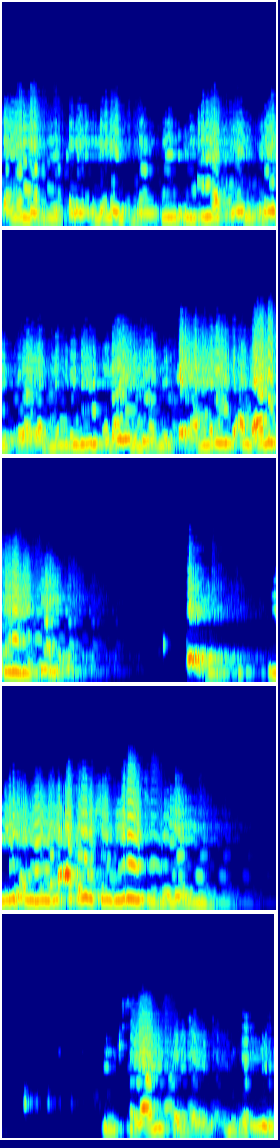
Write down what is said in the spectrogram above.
تعالى مهدور كريم من الإبراهيم إنجيات من الإبراهيم سراغ المهربين سلام مهدور كريم من الأعلام من أجل أقل شبيري شبيري معلوم سلام كريم مجرد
